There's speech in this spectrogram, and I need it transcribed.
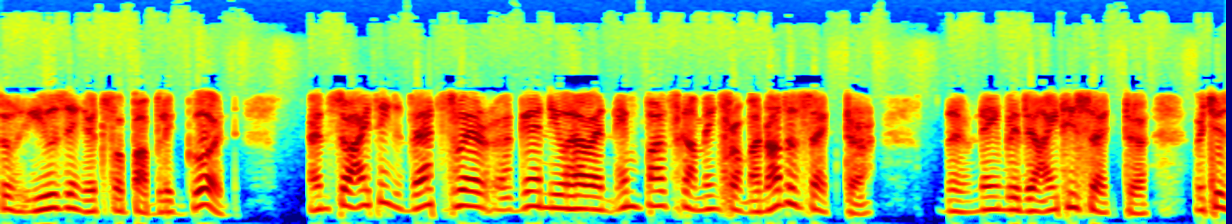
so using it for public good. And so I think that's where, again, you have an impulse coming from another sector, namely the IT sector, which is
